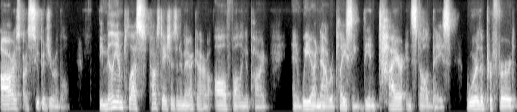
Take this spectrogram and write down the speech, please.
Ours are super durable. The million plus pump stations in America are all falling apart, and we are now replacing the entire installed base. We're the preferred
